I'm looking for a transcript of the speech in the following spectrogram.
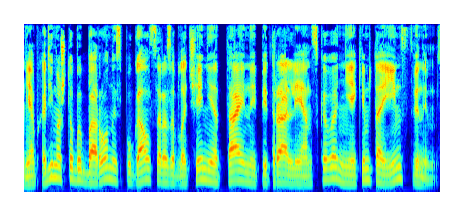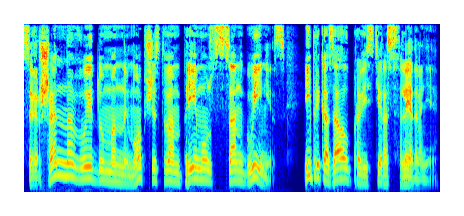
Необходимо, чтобы барон испугался разоблачения тайны Петра Ленского неким таинственным, совершенно выдуманным обществом Примус Сангвинис и приказал провести расследование.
